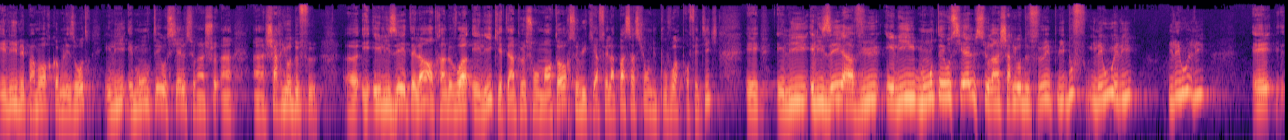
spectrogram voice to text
Élie n'est pas mort comme les autres. Élie est monté au ciel sur un, un chariot de feu. Euh, et Élisée était là en train de voir Élie, qui était un peu son mentor, celui qui a fait la passation du pouvoir prophétique. Et Élie, Élisée a vu Élie monter au ciel sur un chariot de feu, et puis bouf, il est où Élie? Il est où Élie? Et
